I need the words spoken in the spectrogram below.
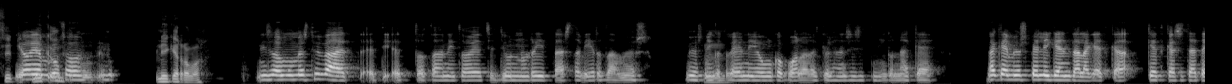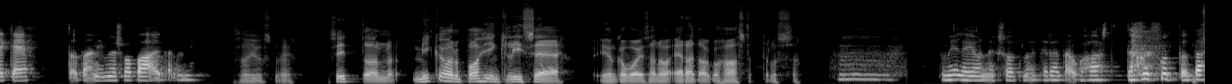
Sitten, Joo, ja on... se on... Niin kerro vaan. Niin se on mun mielestä hyvä, että, että, että, tota, niin toi, että sit Junnun riittää sitä virtaa myös, myös niin mm. niin treenien ulkopuolella. Että kyllähän se sitten niin näkee, näkee myös pelikentällä, ketkä, ketkä sitä tekee tota, niin myös vapaa-aikana. Niin. Se on just näin. Sitten on, mikä on pahin klisee, jonka voi sanoa erätaukohaastattelussa? Hmm. No, meillä ei onneksi ole noita erätaukohaastatteluja, mutta tota...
